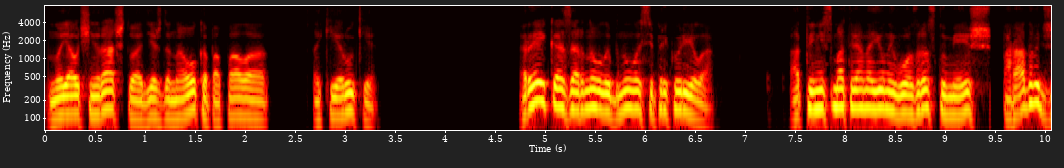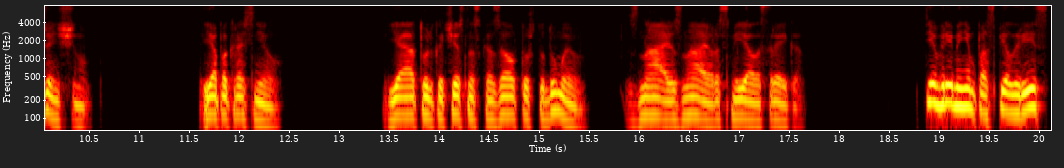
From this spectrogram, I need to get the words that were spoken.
но я очень рад, что одежда на око попала в такие руки. Рейка озорно улыбнулась и прикурила. А ты, несмотря на юный возраст, умеешь порадовать женщину. Я покраснел. Я только честно сказал то, что думаю. Знаю, знаю, рассмеялась Рейка. Тем временем поспел рис,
